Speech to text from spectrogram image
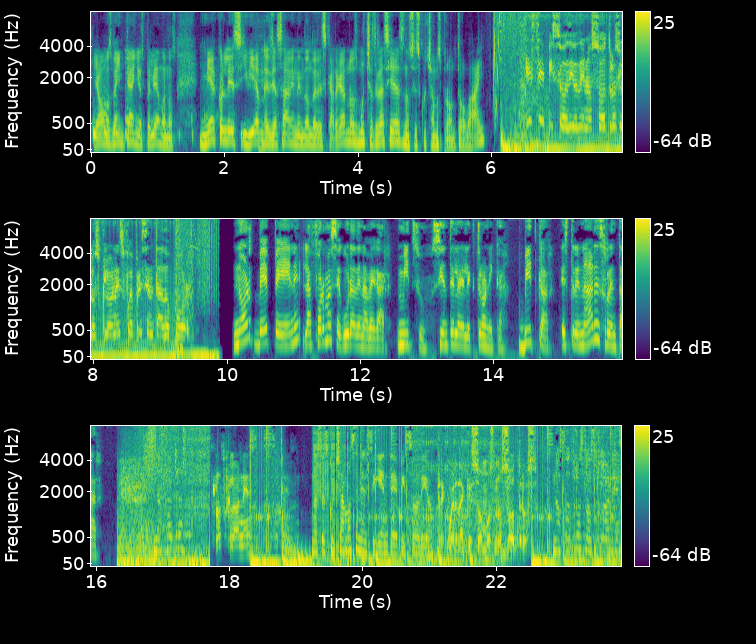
llevamos 20 años peleándonos. Miércoles y viernes ya saben en dónde descargarnos. Muchas gracias. Nos escuchamos pronto. Bye. Este episodio de Nosotros los Clones fue presentado por NordVPN, la forma segura de navegar. Mitsu, siente la electrónica. Bitcar, estrenar es rentar. Nosotros Los clones. Nos escuchamos en el siguiente episodio. Recuerda que somos nosotros. Nosotros los clones.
